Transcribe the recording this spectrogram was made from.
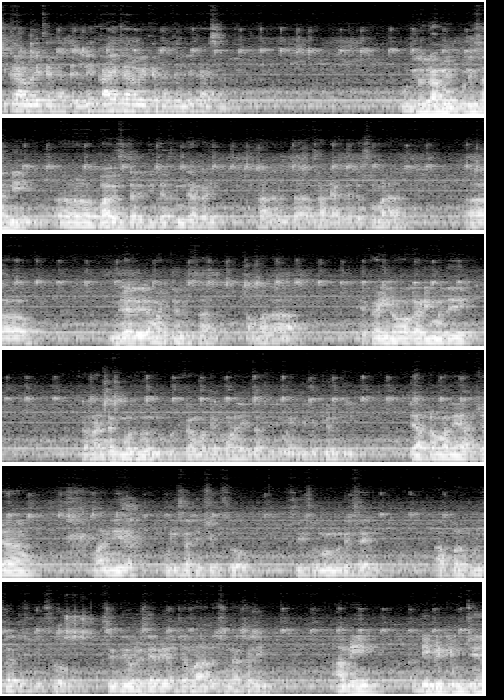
ची कारवाई करण्यात आली काय कारवाई करण्यात आली काय सांगतो? उदगीर ग्रामीण पोलिसांनी बावीस तारखेच्या संध्याकाळी साधारणतः साडे अकराच्या सुमारास मिळालेल्या माहितीनुसार आम्हाला एका इनोवा गाडीमध्ये कर्नाटकमधून गुटखा मोठ्या प्रमाणात येत असल्याची माहिती भेटली होती. त्याप्रमाणे आमच्या माननीय पोलीस अधीक्षक सो श्री सोमन मुंडे साहेब अप्पर पोलीस अधीक्षक सो श्री देवरे साहेब यांच्या मार्गदर्शनाखाली आम्ही डी बी टीमचे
